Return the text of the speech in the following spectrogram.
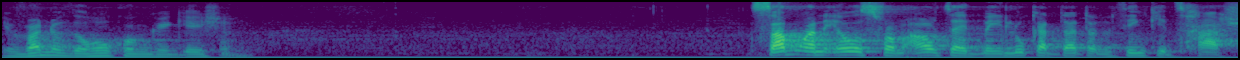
in front of the whole congregation. Someone else from outside may look at that and think it's harsh.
